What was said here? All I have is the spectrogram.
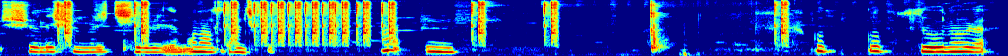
şöyle şunları çevirelim. 16 tane çıktı. Ha, hmm. Guk guk sonra.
